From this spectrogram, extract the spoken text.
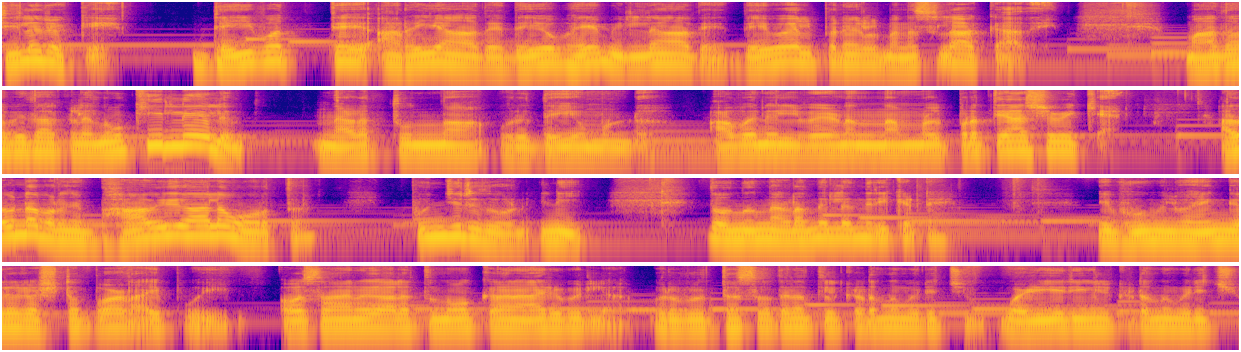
ചിലരൊക്കെ ദൈവത്തെ അറിയാതെ ദൈവഭയമില്ലാതെ ദൈവകൽപ്പനകൾ മനസ്സിലാക്കാതെ മാതാപിതാക്കളെ നോക്കിയില്ലേലും നടത്തുന്ന ഒരു ദൈവമുണ്ട്. അവനിൽ വേണം നമ്മൾ പ്രത്യാശ വയ്ക്കാൻ അതുകൊണ്ടാണ് പറഞ്ഞു ഭാവികാലം ഓർത്ത് പുഞ്ചിരി തോന്നി ഇനി ഇതൊന്നും നടന്നില്ലെന്നിരിക്കട്ടെ. ഈ ഭൂമിയിൽ ഭയങ്കര കഷ്ടപ്പാടായിപ്പോയി. അവസാന കാലത്ത് നോക്കാൻ ആരുമില്ല. ഒരു വൃദ്ധസദനത്തിൽ കിടന്നു മരിച്ചു വഴിയരികിൽ കിടന്നു മരിച്ചു.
